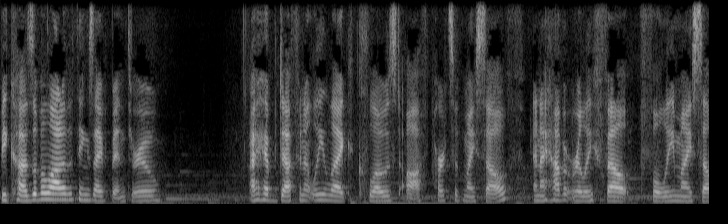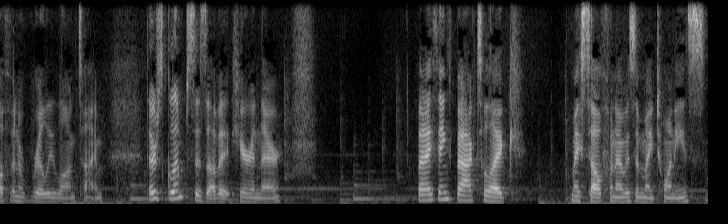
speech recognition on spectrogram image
because of a lot of the things I've been through, I have definitely like closed off parts of myself and I haven't really felt fully myself in a really long time. There's glimpses of it here and there. But I think back to like myself when I was in my 20s.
